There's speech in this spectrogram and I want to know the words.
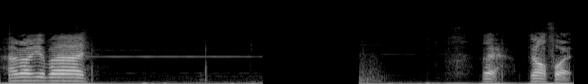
How do I get by? There. Going for it.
